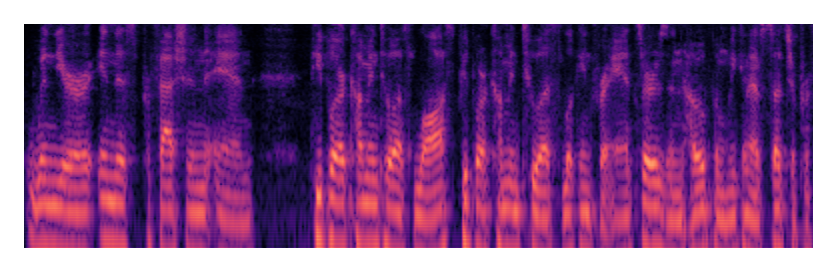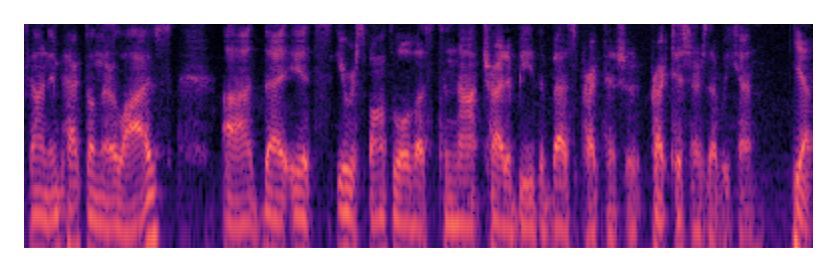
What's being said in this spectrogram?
when you're in this profession and people are coming to us lost, people are coming to us looking for answers and hope, and we can have such a profound impact on their lives uh, that it's irresponsible of us to not try to be the best practitioner, practitioners that we can. Yeah,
